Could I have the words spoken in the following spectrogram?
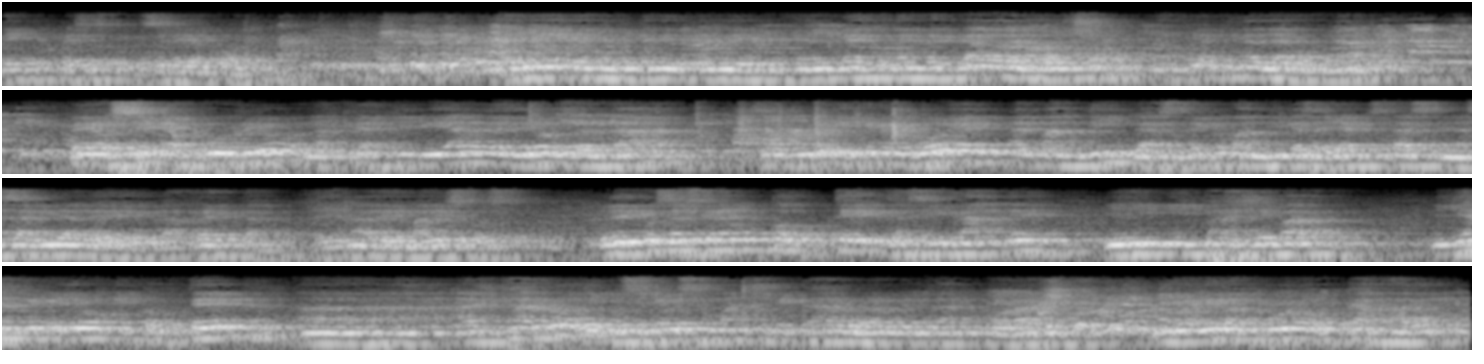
20 pesos porque se le dio por en el, mercado de la 8, aquí en la diagonal. Pero se me ocurrió la creatividad de Dios, ¿verdad? Se me ocurrió y que me voy al, al Mandingas, hay Mandingas, allá que estás en la salida de la recta, una de mariscos. Y le digo, ¿sabes qué? Era un cóctel así grande y, para llevar. Y ya que me llevo mi cóctel a, a, al carro, digo, señor, es un manche mi carro, algo. Y yo le iba puro camarón.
